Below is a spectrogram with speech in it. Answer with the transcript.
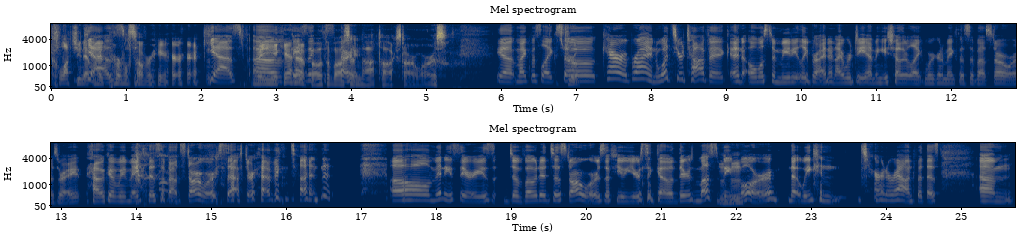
Clutching at Yes. my pearls over here. gasp. I mean, you Um, can't have both of us sorry. and not talk Star Wars. Yeah, Mike was like, "So, Kara, Brian, what's your topic?" And almost immediately, Brian and I were DMing each other like, "We're gonna make this about Star Wars, right? How can we make this about Star Wars after having done a whole miniseries devoted to Star Wars a few years ago? There must be Mhm. more that we can turn around with this." Um,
